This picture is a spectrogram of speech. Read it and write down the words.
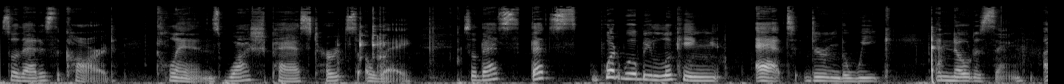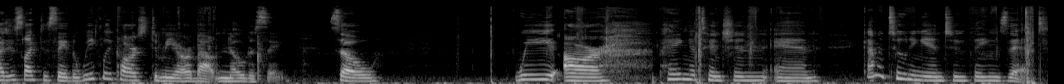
So that is the card. Cleanse. Wash past hurts away. So that's that's what we'll be looking at during the week and noticing. I just like to say the weekly cards to me are about noticing. So we are paying attention and kind of tuning into things that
